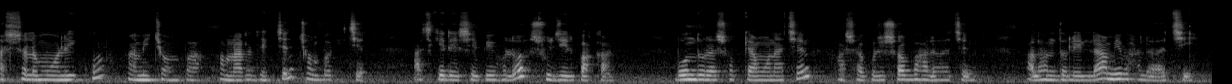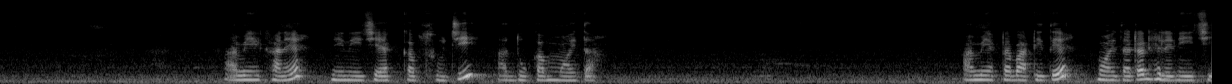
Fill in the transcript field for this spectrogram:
আসসালামু আলাইকুম, আমি চম্পা। আপনারা দেখছেন চম্পা কিচেন। আজকের রেসিপি হলো সুজির পাকান। বন্ধুরা সব কেমন আছেন? আশা করি সব ভালো আছেন। আলহামদুলিল্লাহ, আমি ভালো আছি। আমি এখানে নিয়ে নিয়েছি এক কাপ সুজি আর দু কাপ ময়দা। আমি একটা বাটিতে ময়দাটা ঢেলে নিয়েছি।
